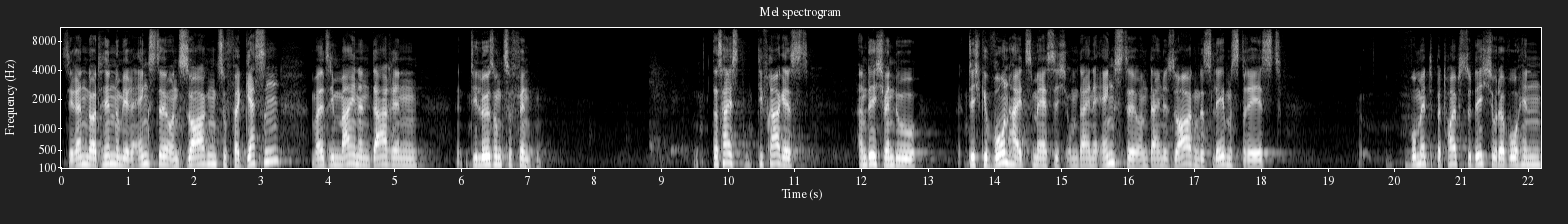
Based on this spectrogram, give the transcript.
Sie rennen dorthin, um ihre Ängste und Sorgen zu vergessen weil sie meinen, darin die Lösung zu finden. Das heißt, die Frage ist an dich, wenn du dich gewohnheitsmäßig um deine Ängste, um deine Sorgen des Lebens drehst, womit betäubst du dich oder wohin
